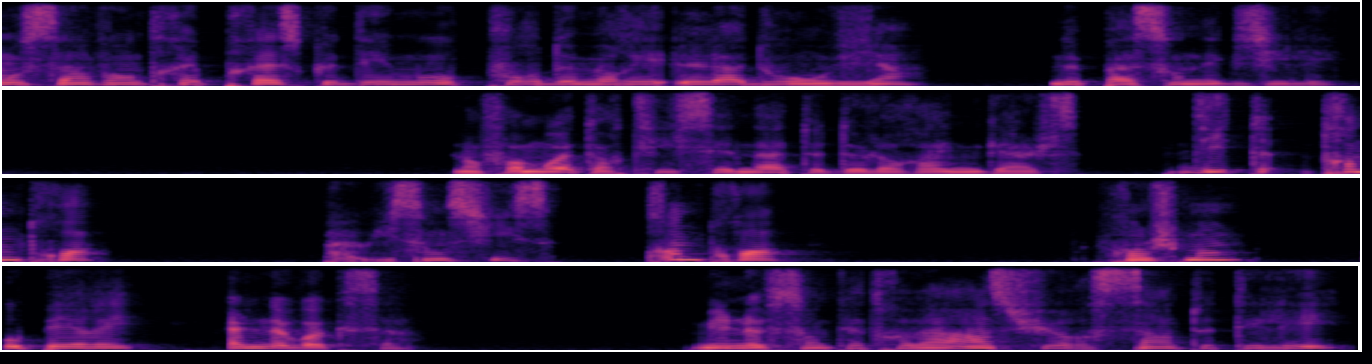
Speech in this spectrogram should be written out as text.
on s'inventerait presque des mots pour demeurer là d'où on vient, ne pas s'en exiler. L'enfant moi tortille ses nattes de Laura Ingalls. Dites 33. Pas 806. 33. Franchement, opérée, elle ne voit que ça. 1981 sur Sainte Télé,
